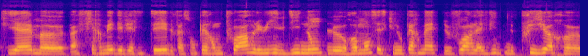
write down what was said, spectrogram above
qui aime euh, affirmer des vérités de façon péremptoire, lui, il dit non, le roman, c'est ce qui nous permet de voir la vie de plusieurs euh,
